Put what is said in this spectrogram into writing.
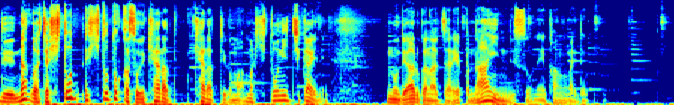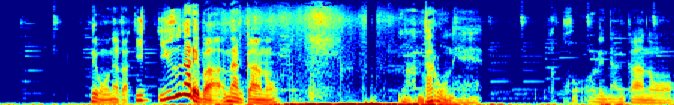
で、なんかじゃあ人、人とかそういうキャラ、キャラっていうかまあ、まあ人に近いね、のであるかなって言ったらやっぱないんですよね、考えても。でもなんか、い言うなれば、なんかあの、なんだろうね。これなんかあの、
